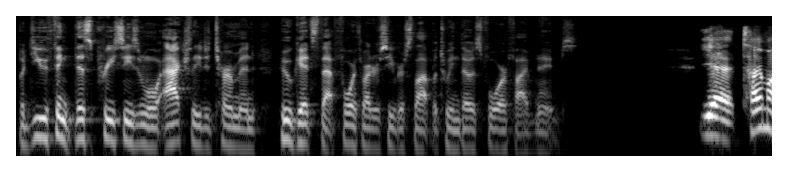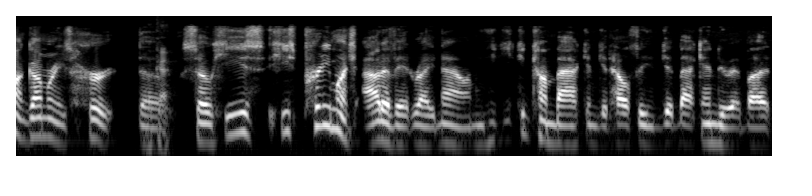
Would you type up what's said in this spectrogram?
But do you think this preseason will actually determine who gets that fourth wide receiver slot between those four or five names? Yeah, Ty Montgomery's hurt though, okay. so he's he's pretty much out of it right now. I mean, he, he could come back and get healthy and get back into it, but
